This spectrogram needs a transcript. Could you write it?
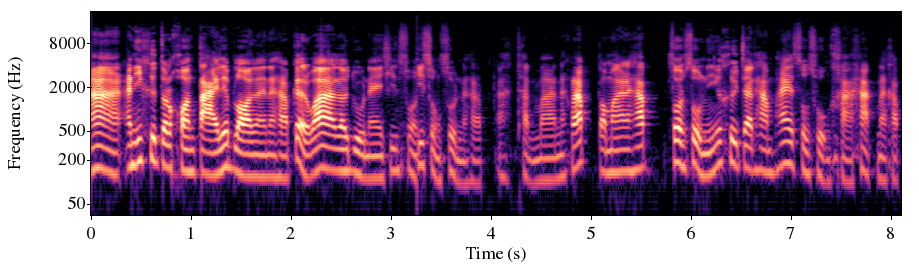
อ่า อันนี้คือตัวละครตายเรียบร้อยแล้วนะครับ เกิดว่าเราอยู่ในชิ้นส่วนที่สูงสุดนะครับ อะ ถัดมานะครับ ต่อมานะครับ ส่วนสูงนี้ก็คือจะทำให้ส่วนสูงขาหักนะครับ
